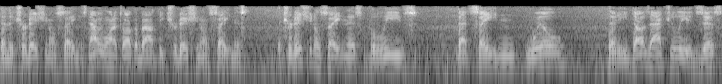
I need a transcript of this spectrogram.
than the traditional Satanist. Now we want to talk about the traditional Satanist the traditional Satanist believes that Satan will, that he does actually exist,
